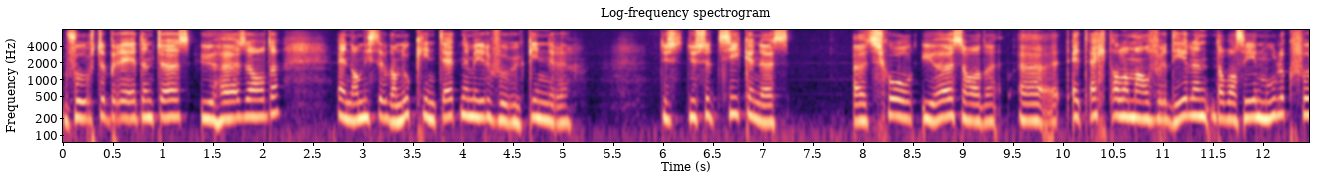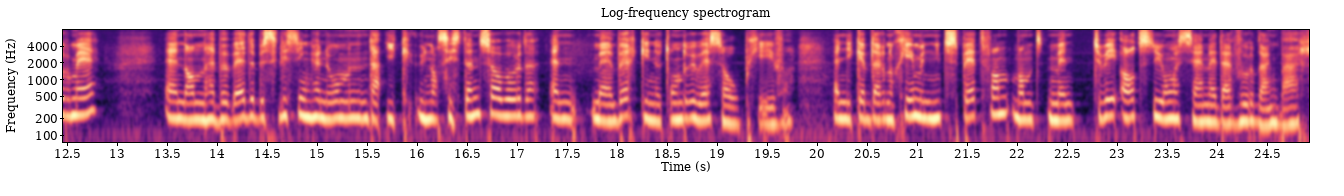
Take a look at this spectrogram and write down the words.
voor te bereiden thuis, uw huishouden. En dan is er dan ook geen tijd meer voor uw kinderen. Dus, dus het ziekenhuis, uit school, uw huishouden, eh, het echt allemaal verdelen, dat was heel moeilijk voor mij. En dan hebben wij de beslissing genomen dat ik hun assistent zou worden en mijn werk in het onderwijs zou opgeven. En ik heb daar nog geen minuut spijt van, want mijn twee oudste jongens zijn mij daarvoor dankbaar.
